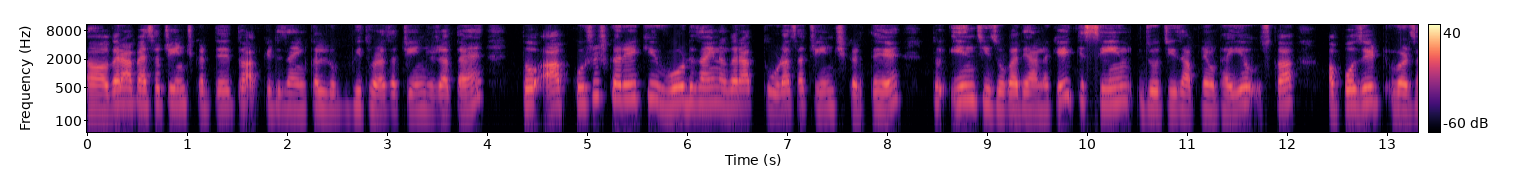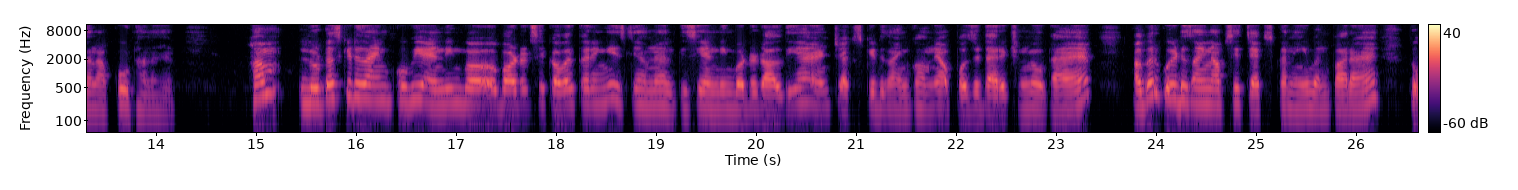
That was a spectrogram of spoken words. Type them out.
अगर आप ऐसा चेंज करते हैं तो आपके डिज़ाइन का लुक भी थोड़ा सा चेंज हो जाता है। तो आप कोशिश करें कि वो डिज़ाइन अगर आप थोड़ा सा चेंज करते हैं तो इन चीज़ों का ध्यान रखें कि सेम जो चीज़ आपने उठाई है, उसका अपोजिट वर्जन आपको उठाना है। हम लोटस के डिज़ाइन को भी एंडिंग बॉर्डर से कवर करेंगे, इसलिए हमने हल्की सी एंडिंग बॉर्डर डाल दी है एंड चेक्स के डिज़ाइन को हमने अपोजिट डायरेक्शन में उठाया है। अगर कोई डिज़ाइन आपसे चेक्स का नहीं बन पा रहा है तो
